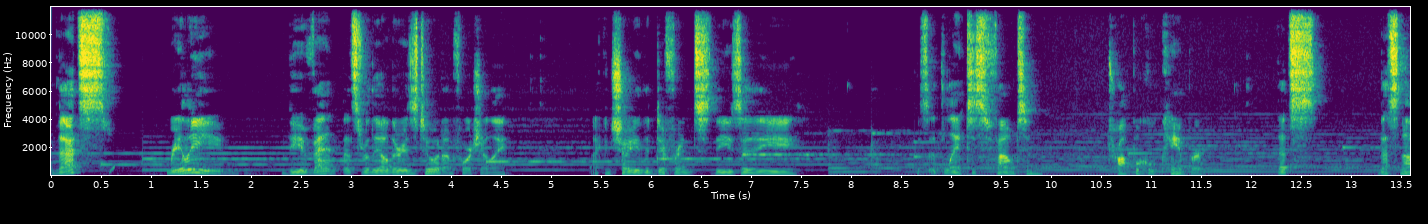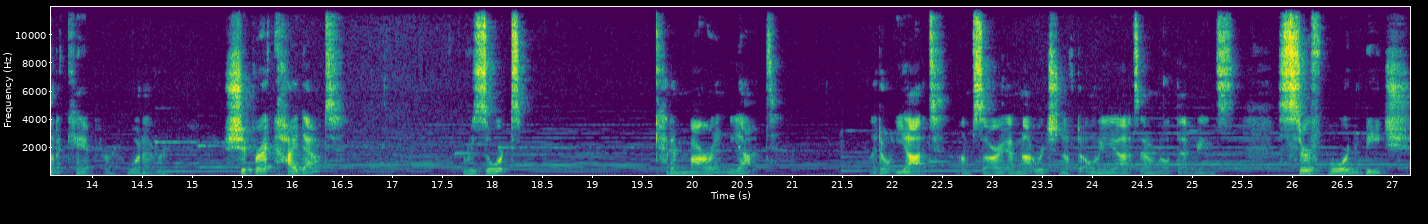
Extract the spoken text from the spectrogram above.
that's really the event. That's really all there is to it, unfortunately. I can show you the difference. these are the, this Atlantis Fountain, Tropical Camper. That's, that's not a camper, whatever. Shipwreck Hideout, Resort Catamaran Yacht. I don't yacht. I'm sorry. I'm not rich enough to own a yacht. I don't know what that means. Surfboard Beach.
